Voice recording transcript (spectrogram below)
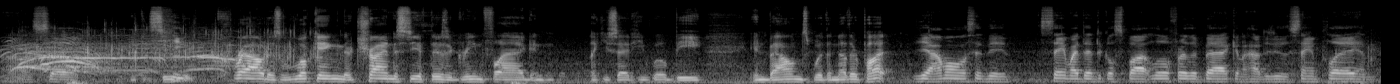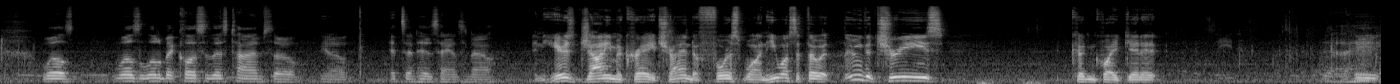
Uh, so you can see he, crowd is looking. They're trying to see if there's a green flag, and like you said, he will be in bounds with another putt. Yeah, I'm almost in the same identical spot, a little further back, and I had to do the same play. And Will's Will's a little bit closer this time, so you know it's in his hands now. And here's Johnny McRae trying to force one. He wants to throw it through the trees. Couldn't quite get it. Yeah, he.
